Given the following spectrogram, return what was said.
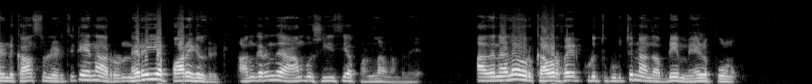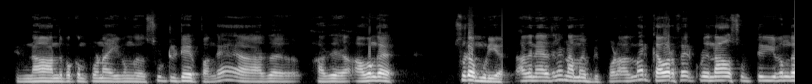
ரெண்டு கான்ஸ்டபிள் எடுத்துகிட்டு ஏன்னா நிறைய பாறைகள் இருக்குது அங்கேருந்து ஆம்புஷ் ஈஸியாக பண்ணலாம் நம்மளே. அதனால் ஒரு கவர் ஃபயர் கொடுத்து கொடுத்து நாங்கள் அப்படியே மேலே போனோம். நான் அந்த பக்கம் போனால் இவங்க சுட்டுட்டே இருப்பாங்க. அதை அது அவங்க சுட முடியாது. அந்த நேரத்தில் நம்ம இப்படி போகலாம் அது மாதிரி கவர் ஃபயர் கொடு நான் சுட்டு இவங்க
